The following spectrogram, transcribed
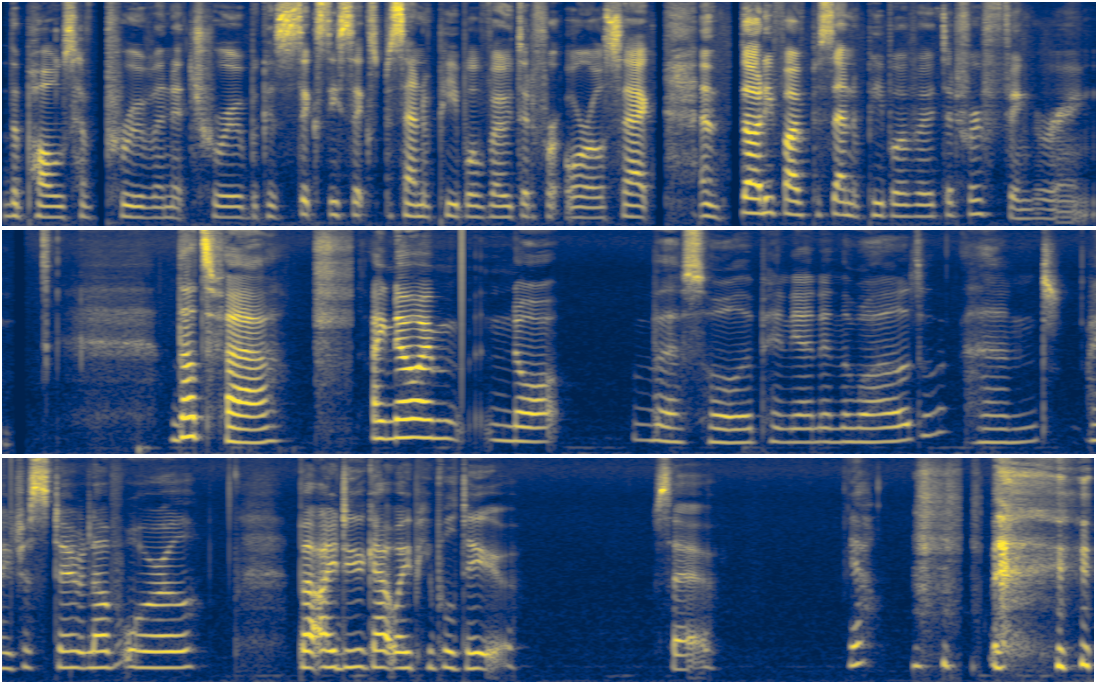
the polls have proven it true because 66% of people voted for oral sex and 35% of people voted for fingering. That's fair. I know I'm not the sole opinion in the world, and I just don't love oral, but I do get why people do. So, yeah. I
